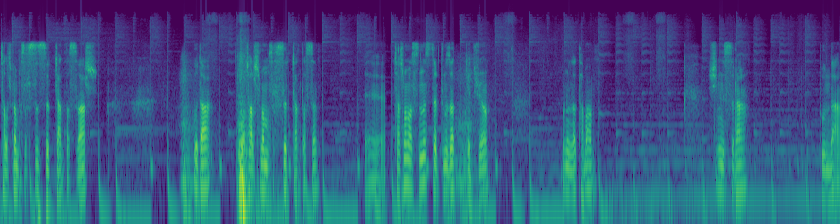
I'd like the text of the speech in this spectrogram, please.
çalışma masası sırt çantası var. Bu da çalışma masası sırt çantası. E, çalışma masasını sırtınıza getiriyor. Bunu da tamam. Şimdi sıra bunda.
